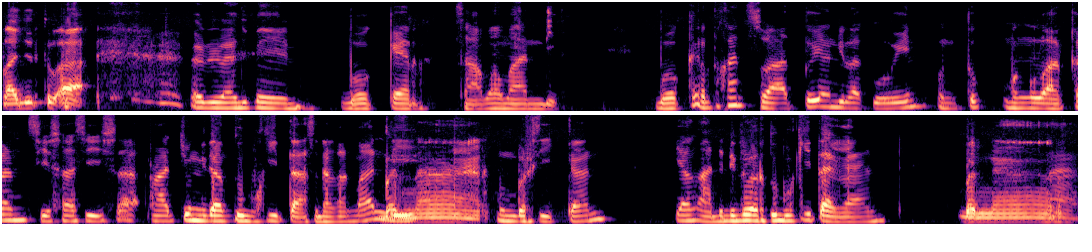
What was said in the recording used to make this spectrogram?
Lanjut tuh, A. Aduh lanjut nih. Boker sama mandi. Boker tuh kan suatu yang dilakuin untuk mengeluarkan sisa-sisa racun di dalam tubuh kita. Sedangkan mandi Benar, membersihkan yang ada di luar tubuh kita kan. benar. Nah,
